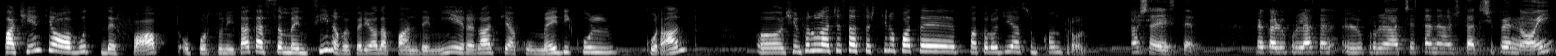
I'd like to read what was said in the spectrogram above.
pacienții au avut, de fapt, oportunitatea să mențină pe perioada pandemiei relația cu medicul curant uh, și în felul acesta să-și țină poate patologia sub control. Așa este. Cred că lucrurile, astea, lucrurile acestea ne-a ajutat și pe noi,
